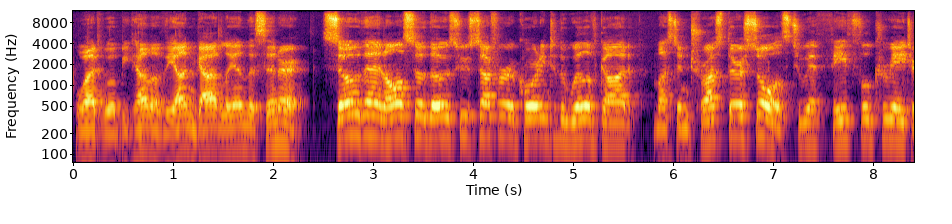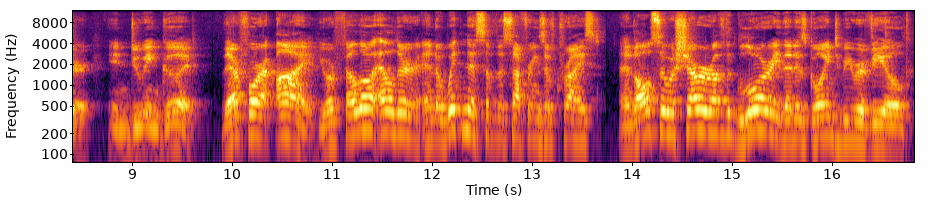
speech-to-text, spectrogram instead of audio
what will become of the ungodly and the sinner? So then also those who suffer according to the will of God must entrust their souls to a faithful Creator in doing good. Therefore I, your fellow elder and a witness of the sufferings of Christ, and also a sharer of the glory that is going to be revealed,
